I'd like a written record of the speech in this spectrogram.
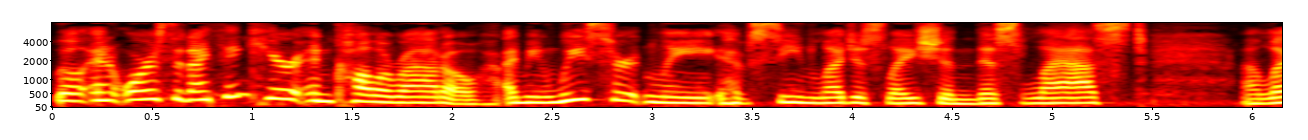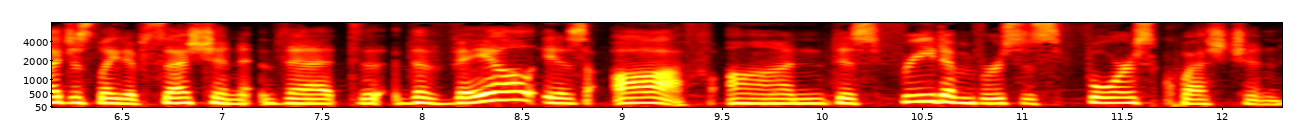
Well, and Orson, I think here in Colorado, I mean, we certainly have seen legislation this last uh, legislative session that the veil is off on this freedom versus force question.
